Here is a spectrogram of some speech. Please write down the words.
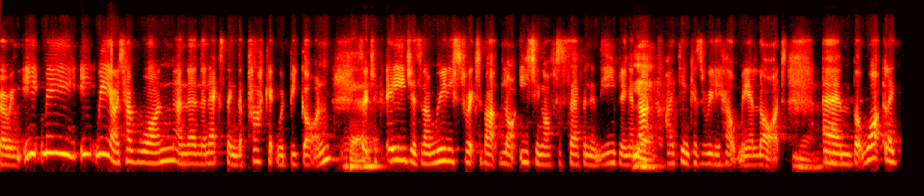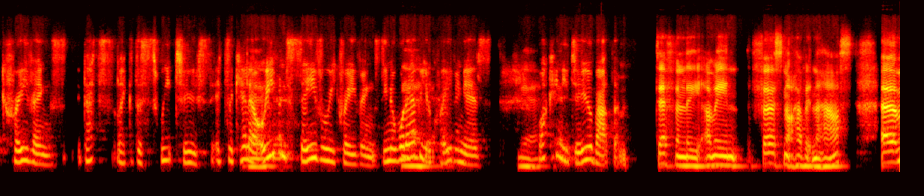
going, eat me, eat me. I'd have one, and then the next thing, the packet would be gone. Yeah. So it took ages, and I'm really strict about not eating after seven in the evening, and yeah. that I think has really helped me a lot. Yeah. Um, but what like cravings? That's like the sweet tooth. It's a killer, or even savory cravings. You know, whatever your craving is, what can you do about them? Definitely. I mean, first, not have it in the house. Um,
